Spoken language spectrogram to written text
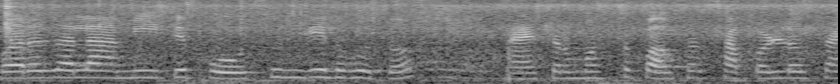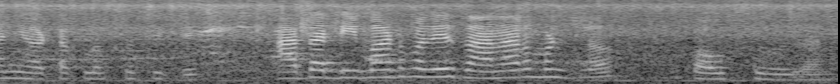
बरं झालं आम्ही इथे पोहोचून गेलो होतो. नाहीतर मस्त पावसात सापडलो असतं आणि अटकलो असतं तिथे. आता डीमार्टमध्ये जाणार म्हटलं पाऊस सुरू झाला.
